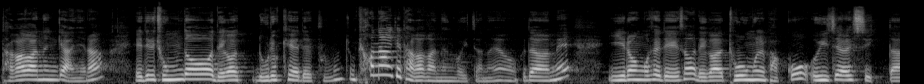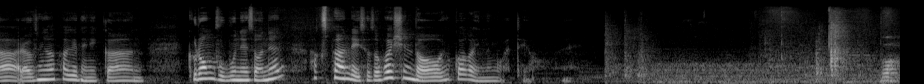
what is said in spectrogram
다가가는 게 아니라 애들이 좀 더 내가 노력해야 될 부분, 좀 편하게 다가가는 거 있잖아요. 그 다음에 이런 것에 대해서 내가 도움을 받고 의지할 수 있다라고 생각하게 되니까 그런 부분에서는 학습하는 데 있어서 훨씬 더 효과가 있는 것 같아요. 네. 어,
